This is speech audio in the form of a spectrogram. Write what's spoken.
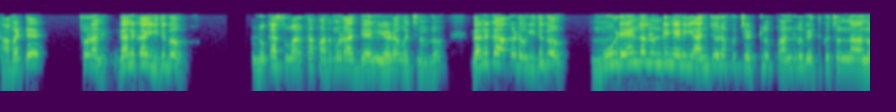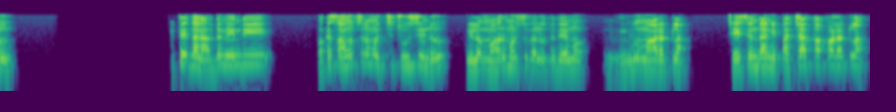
కాబట్టే చూడండి గనుక ఇదిగో లుకస్ వార్త పదమూడో అధ్యాయం ఏడో వచనంలో గనుక అతడు ఇదిగో మూడేండ్ల నుండి నేను ఈ అంజూరపు చెట్లు పండ్లు వెతుకుతున్నాను అంటే దాని అర్థం ఏంది ఒక సంవత్సరం వచ్చి చూసిండు నీలో మారు మనసు కలుగుతుందేమో. నీవు మారట్లా. చేసిన దాన్ని పశ్చాత్తాపడట్లా.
